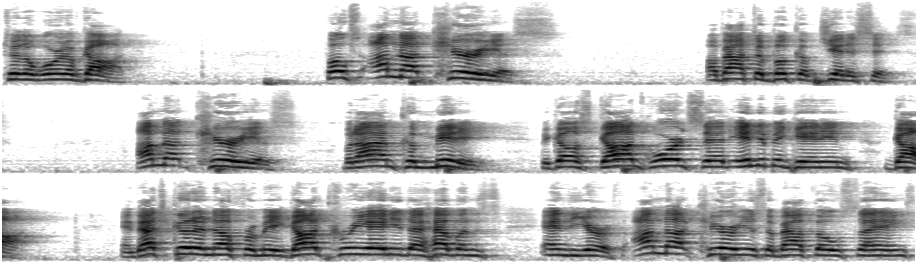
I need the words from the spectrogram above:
to the Word of God. Folks, I'm not curious about the book of Genesis. I'm not curious, but I am committed because God's Word said, In the beginning, God. And that's good enough for me. God created the heavens and the earth. I'm not curious about those things.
